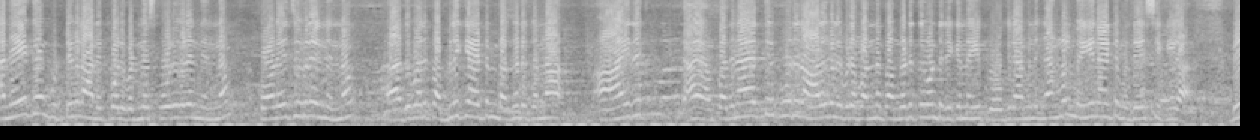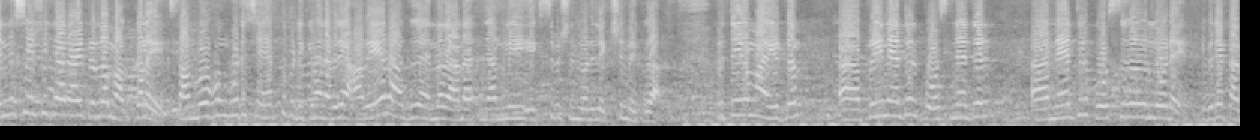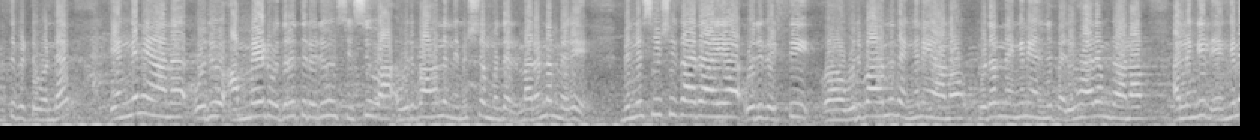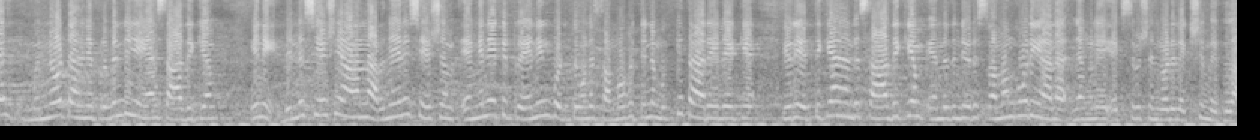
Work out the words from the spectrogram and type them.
അനേകം കുട്ടികളാണ് ഇപ്പോൾ ഇവിടുന്ന് സ്കൂളുകളിൽ നിന്നും കോളേജുകളിൽ നിന്നും അതുപോലെ പബ്ലിക്കായിട്ടും പങ്കെടുക്കുന്ന ആയിരം പതിനായിരത്തിൽ കൂടുതൽ ആളുകൾ ഇവിടെ വന്ന് പങ്കെടുത്തുകൊണ്ടിരിക്കുന്ന ഈ പ്രോഗ്രാമിൽ ഞങ്ങൾ മെയിനായിട്ടും ഉദ്ദേശിക്കുക. ഭിന്നശേഷിക്കാരായിട്ടുള്ള മക്കളെ സമൂഹം കൂടി ചേർത്ത് പിടിക്കുവാൻ അവരെ അവെയറാക്കുക എന്നതാണ് ഞങ്ങൾ ഈ എക്സിബിഷനിലൂടെ ലക്ഷ്യം വെക്കുക. പ്രത്യേകമായിട്ടും പ്രീനേറ്റൽ പോസ്റ്റ്നേറ്റൽ നേറ്റൽ കോഴ്സുകളിലൂടെ ഇവരെ കടത്തിവിട്ടുകൊണ്ട് എങ്ങനെയാണ് ഒരു അമ്മയുടെ ഉദരത്തിൽ ഒരു ശിശു ഉരുവാകുന്ന നിമിഷം മുതൽ മരണം വരെ ഭിന്നശേഷിക്കാരായ ഒരു വ്യക്തി ഉരുവാകുന്നത് എങ്ങനെയാണോ തുടർന്ന് എങ്ങനെ അതിന് പരിഹാരം കാണാം അല്ലെങ്കിൽ എങ്ങനെ മുന്നോട്ട് അതിനെ പ്രിവെന്റ് ചെയ്യാൻ സാധിക്കും ഇനി ഭിന്നശേഷിയാണെന്ന് അറിഞ്ഞതിന് ശേഷം എങ്ങനെയൊക്കെ ട്രെയിനിങ് കൊടുത്തുകൊണ്ട് സമൂഹത്തിന്റെ മുഖ്യധാരയിലേക്ക് ഇവരെ എത്തിക്കാനായിട്ട് സാധിക്കും എന്നതിന്റെ ഒരു ശ്രമം കൂടിയാണ് ഞങ്ങൾ ഈ എക്സിബിഷനിലൂടെ ലക്ഷ്യം വെക്കുക.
